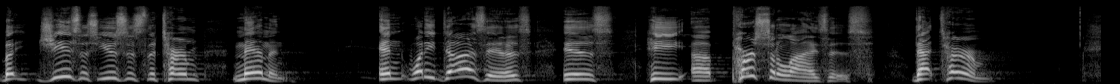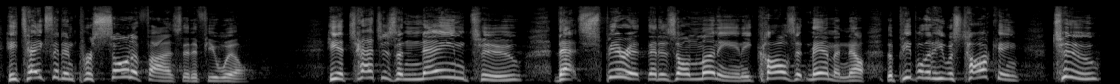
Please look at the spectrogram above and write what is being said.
but Jesus uses the term mammon. And what he does is, is he uh, personalizes that term. He takes it and personifies it, if you will. He attaches a name to that spirit that is on money and he calls it mammon. Now, the people that he was talking to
